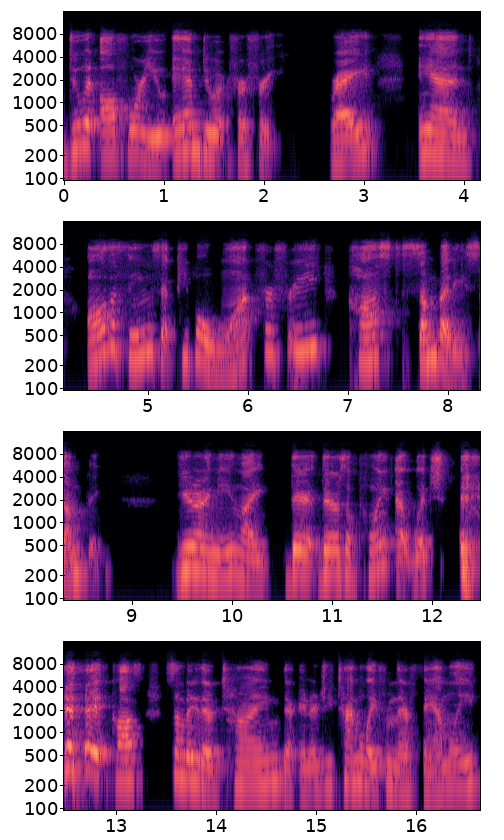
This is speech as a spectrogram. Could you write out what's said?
do it all for you and do it for free, right? And all the things that people want for free cost somebody something you know what I mean? Like there, there's a point at which it costs somebody their time, their energy, time away from their family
